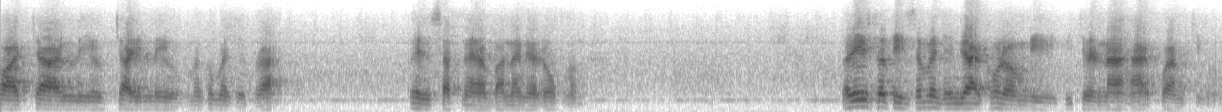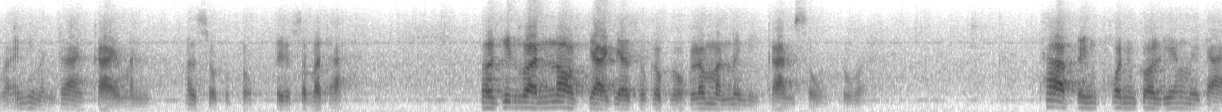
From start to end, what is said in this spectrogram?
วาจาเลวใจเลวมันก็ไม่ใช่พระ เป็นสัตว์ในอบายในโลกนั่นตอนนี้สติสมัญญาของเรามีพิจารณาหาความจริงว่าไอ้นี่มันร่างกายมันมันสกปรกเป็นสมถะพอคิดว่านอกจากจะสกปรกแล้วมันไม่มีการทรงตัว ถ้าเป็นคนก็เลี้ยงไม่ได้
